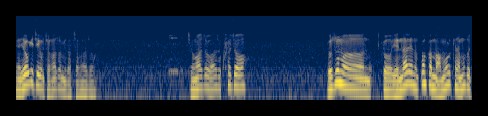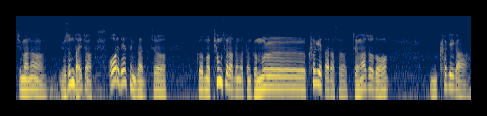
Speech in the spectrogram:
예, 여기 지금 정화조입니다 정화조. 정화조가 아주 크죠? 요즘은 그 옛날에는 똥값만 아무렇게나 묻었지만은 요즘도 아니죠. 오래됐습니다. 저 그 뭐 평수라든가 어떤 건물 크기에 따라서 정화조도 음, 크기가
